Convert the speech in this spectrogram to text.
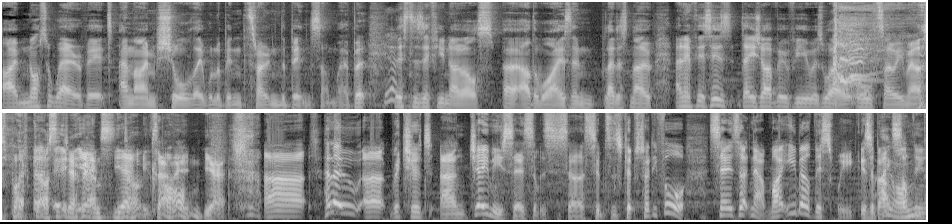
I'm not aware of it, and I'm sure they will have been thrown in the bin somewhere. But listeners, if you know else uh, otherwise, then let us know. And if this is deja vu for you as well, also email us podcast at yeah, yeah, exactly. Yeah. Uh, hello, uh, Richard and Jamie says that this is uh, Simpsons Clips 24. Says that now, my email this week is about something.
